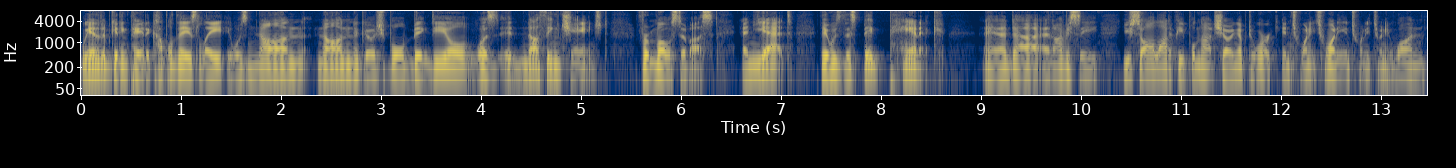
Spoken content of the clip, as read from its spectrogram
We ended up getting paid a couple days late. It was non non negotiable, big deal. Was it, nothing changed for most of us, and yet there was this big panic and uh, and obviously, you saw a lot of people not showing up to work in 2020 and 2021.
